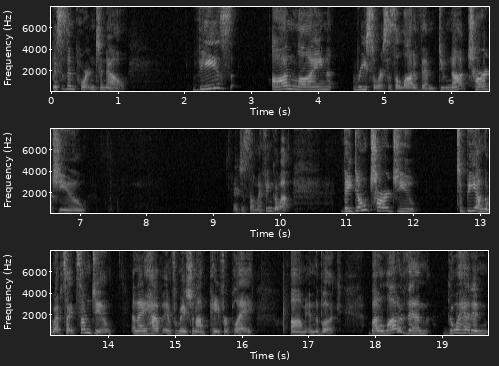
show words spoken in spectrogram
this is important to know. These online resources, a lot of them, do not charge you, I just saw my finger out, they don't charge you to be on the website. Some do, and I have information on pay for play um, in the book. But a lot of them go ahead and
